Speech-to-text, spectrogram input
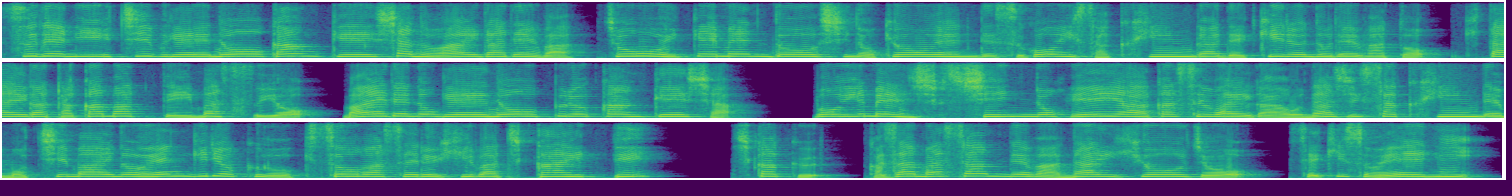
すでに一部芸能関係者の間では超イケメン同士の共演ですごい作品ができるのではと期待が高まっていますよ。前での芸能プロ関係者。ボイメン出身の平野赤瀬ワが同じ作品で持ち前の演技力を競わせる日は近いって近く、風間さんではない表情、関添えに、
